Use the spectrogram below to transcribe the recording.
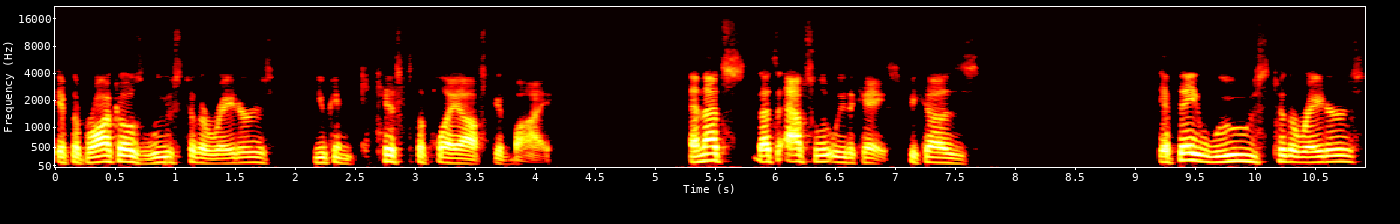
if the Broncos lose to the Raiders, you can kiss the playoffs goodbye. And that's that's absolutely the case because if they lose to the Raiders,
